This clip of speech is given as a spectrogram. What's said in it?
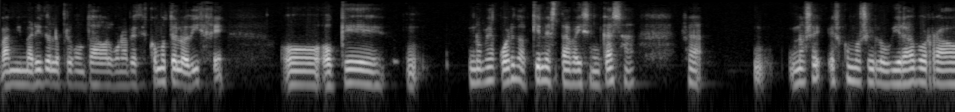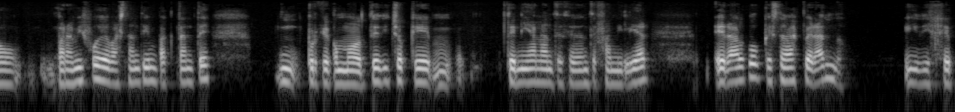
a mi marido le he preguntado algunas veces cómo te lo dije o, o qué. No me acuerdo quién estabais en casa. O sea, no sé, es como si lo hubiera borrado. Para mí fue bastante impactante porque como te he dicho que tenía el antecedente familiar, era algo que estaba esperando. Y dije,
